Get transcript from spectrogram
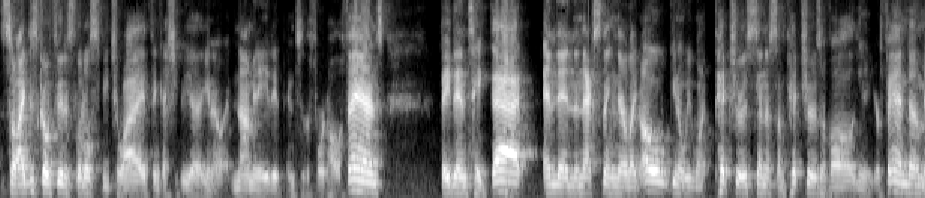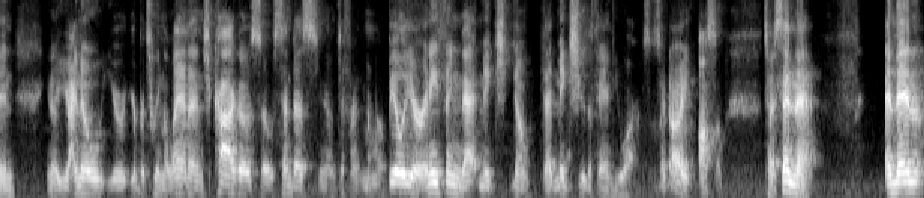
so I just go through this little speech why I think I should be, uh, you know, nominated into the Ford Hall of Fans. They then take that and then the next thing they're like, oh, you know, we want pictures. Send us some pictures of all you know your fandom, and you know, you, I know you're you're between Atlanta and Chicago, so send us you know different memorabilia or anything that makes you know that makes you the fan you are. So it's like, all right, awesome. So I send that, and then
